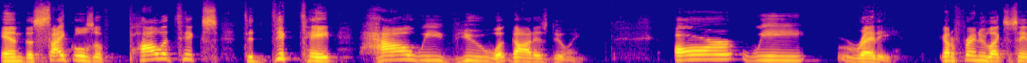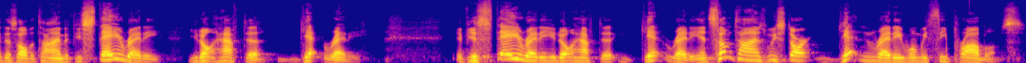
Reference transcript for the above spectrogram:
and the cycles of politics to dictate how we view what God is doing? Are we ready? I got a friend who likes to say this all the time if you stay ready, you don't have to get ready. If you stay ready, you don't have to get ready. And sometimes we start getting ready when we see problems.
